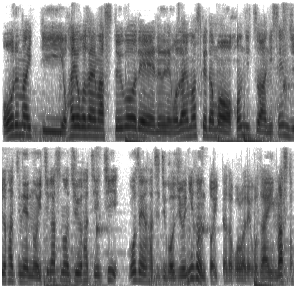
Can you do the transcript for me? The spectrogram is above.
オールマイティーおはようございます。ということで、ヌーでございますけども、本日は2018年の1月の18日、午前8時52分といったところでございます。と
